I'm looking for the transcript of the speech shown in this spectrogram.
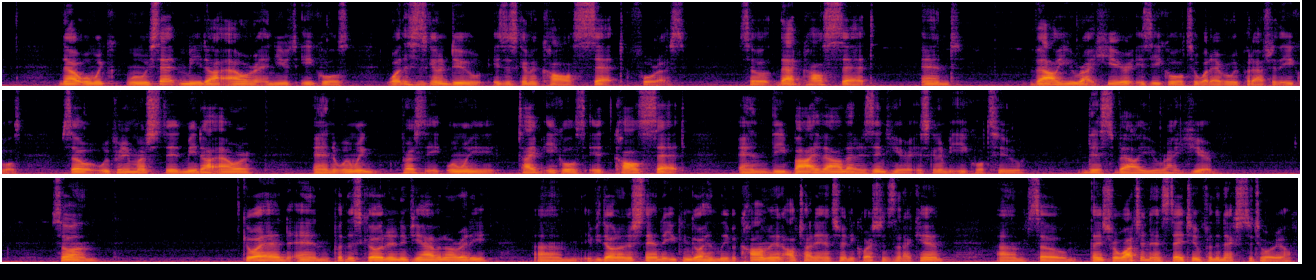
Now, when we when we set me dot hour and use equals, what this is going to do is it's going to call set for us. So that call set, and value right here is equal to whatever we put after the equals. So we pretty much did me dot hour, and when we press the, when we type equals, it calls set, and the ByVal that is in here is going to be equal to this value right here. So um, go ahead and put this code in if you haven't already. Um, if you don't understand it, you can go ahead and leave a comment. I'll try to answer any questions that I can. Um, so thanks for watching and stay tuned for the next tutorial.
